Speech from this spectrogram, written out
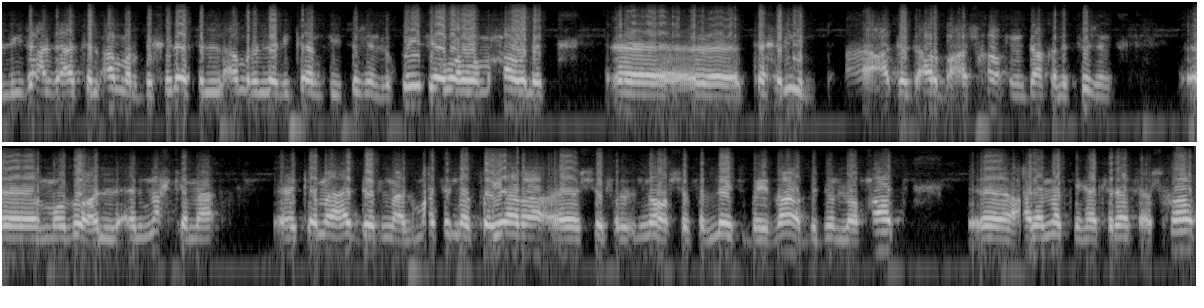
لزعزعة الأمر بخلاف الأمر الذي كان في سجن الكويتي وهو محاولة آه، تهريب عدد أربع أشخاص من داخل السجن. آه، موضوع المحكمة كما أدت المعلومات إن سياره شفر نوع شفرليت بيضاء بدون لوحات على متنها ثلاث أشخاص.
